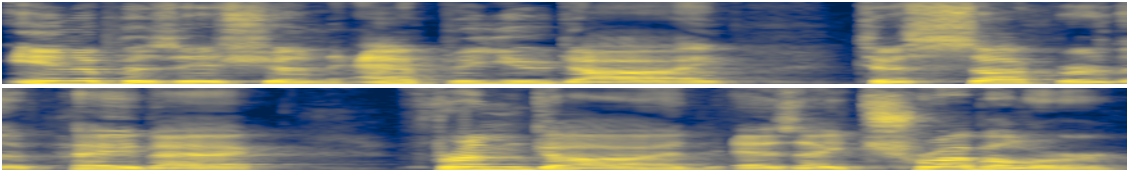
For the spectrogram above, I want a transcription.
in a position after you die to suffer the payback from God as a troubler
